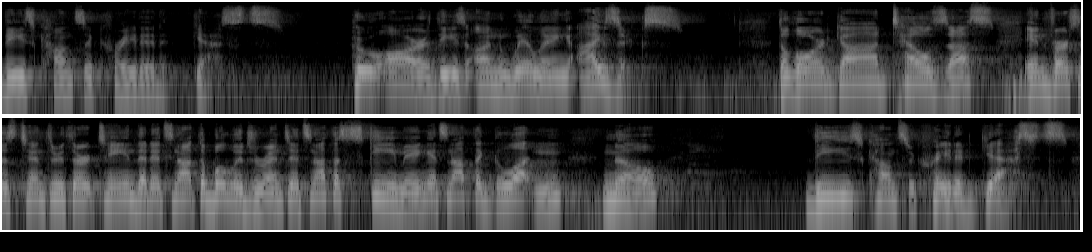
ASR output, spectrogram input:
these consecrated guests? Who are these unwilling Isaacs? The Lord God tells us in verses 10 through 13 that it's not the belligerent, it's not the scheming, it's not the glutton. No, these consecrated guests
